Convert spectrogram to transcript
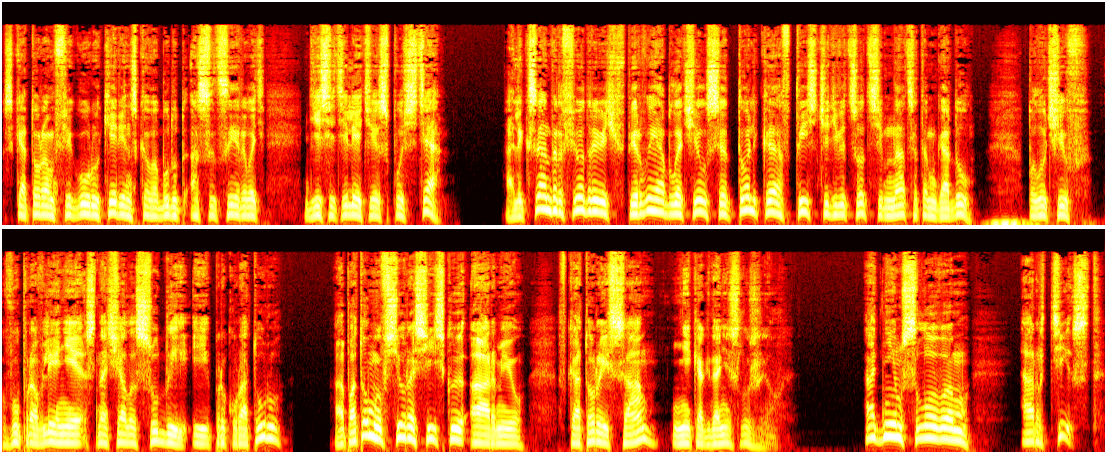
с которым фигуру Керенского будут ассоциировать десятилетия спустя, Александр Федорович впервые облачился только в 1917 году, получив в управление сначала суды и прокуратуру, а потом и всю российскую армию, в которой сам никогда не служил. Одним словом, артист.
